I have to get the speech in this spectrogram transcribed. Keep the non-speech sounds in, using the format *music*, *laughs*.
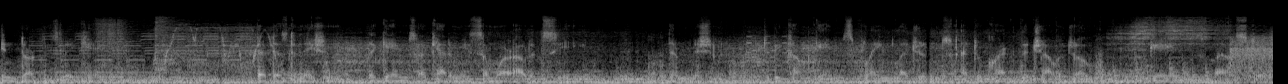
in Darknessly came. Their destination, the Games Academy somewhere out at sea. Their mission, to become games playing legends and to crack the challenge of Games Master.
